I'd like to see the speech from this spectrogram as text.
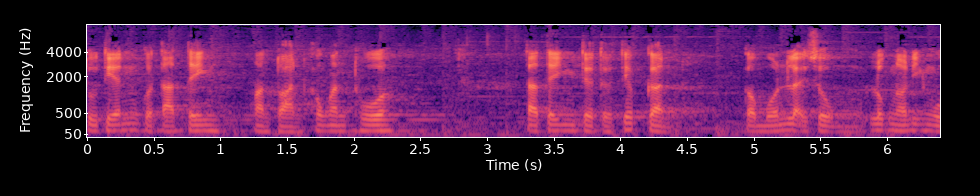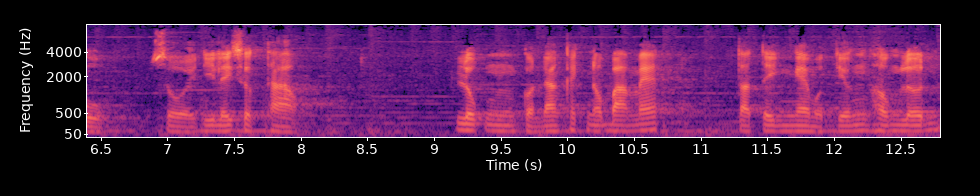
Tu tiến của Tạ tinh hoàn toàn không ăn thua. Tạ tinh từ từ tiếp cận, Cậu muốn lợi dụng lúc nó đi ngủ Rồi đi lấy dược thảo. Lúc còn đang cách nó 3 mét, Tạ tinh nghe một tiếng hông lớn,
